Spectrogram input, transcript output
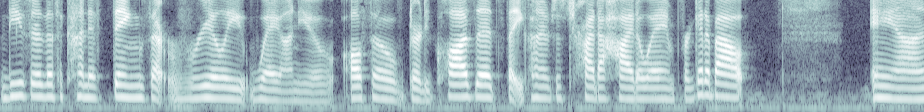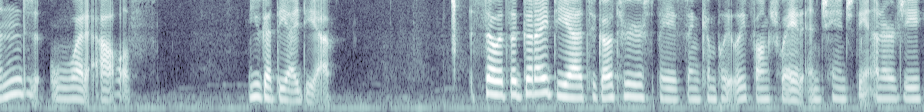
These are the, kind of things that really weigh on you. Also, dirty closets that you kind of just try to hide away and forget about. And what else? You get the idea. So it's a good idea to go through your space and completely feng shui it and change the energy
